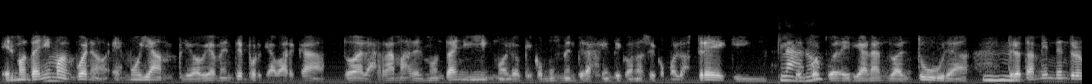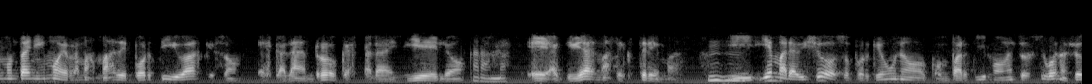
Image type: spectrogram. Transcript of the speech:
El montañismo, bueno, es muy amplio, obviamente, porque abarca todas las ramas del montañismo, lo que comúnmente la gente conoce como los trekking, Claro. después puede ir ganando altura, pero también dentro del montañismo hay ramas más deportivas, que son escalada en roca, escalada en hielo, eh, actividades más extremas. Y, y es maravilloso porque uno compartir momentos así, bueno, yo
